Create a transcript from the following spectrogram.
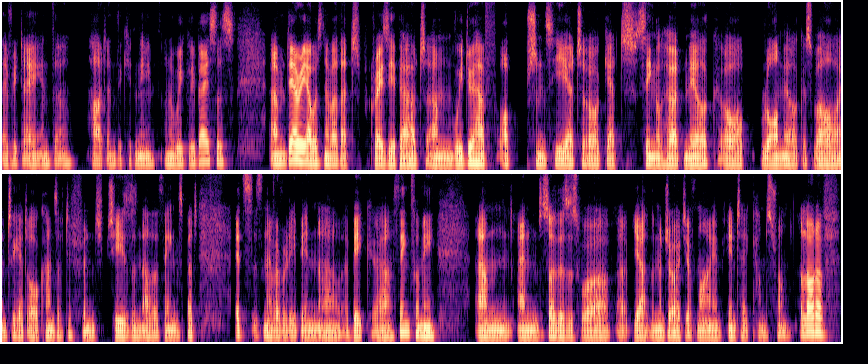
every day in the heart and the kidney on a weekly basis. Um, dairy, I was never that crazy about. Um, we do have options here to get single herd milk or raw milk as well, and to get all kinds of different cheeses and other things. But it's it's never really been uh, a big uh, thing for me. Um, and so this is where, uh, yeah, the majority of my intake comes from. A lot of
